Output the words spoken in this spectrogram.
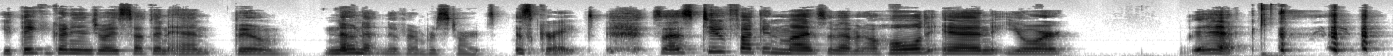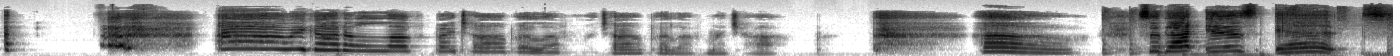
You think you're going to enjoy something, and boom, no Nut November starts. It's great. So that's two fucking months of having to hold in your ick. oh my god, I love my job. I love my job. I love my job. Oh, so that is it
